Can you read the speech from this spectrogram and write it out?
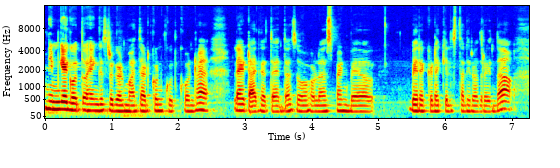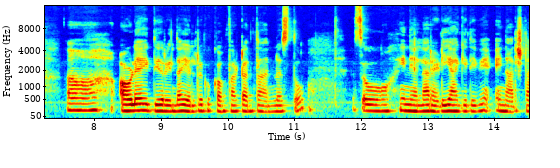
ನಿಮಗೆ ಗೊತ್ತು ಹೆಂಗಸ್ರುಗಳು ಮಾತಾಡ್ಕೊಂಡು ಕೂತ್ಕೊಂಡ್ರೆ ಲೇಟ್ ಆಗುತ್ತೆ ಅಂತ. ಸೊ ಅವಳ ಹಸ್ಬೆಂಡ್ ಬೇ ಬೇರೆ ಕಡೆ ಕೆಲಸದಲ್ಲಿರೋದ್ರಿಂದ ಅವಳೇ ಇದ್ದಿದ್ದರಿಂದ ಎಲ್ರಿಗೂ ಕಂಫರ್ಟ್ ಅಂತ ಅನ್ನಿಸ್ತು. ಸೊ ಇನ್ನೆಲ್ಲ ರೆಡಿ ಆಗಿದ್ದೀವಿ. ಇನ್ನು ಅರಿಶಿನ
